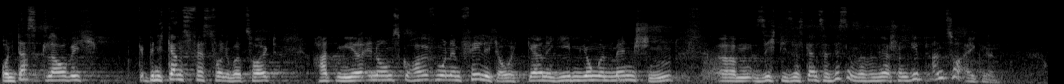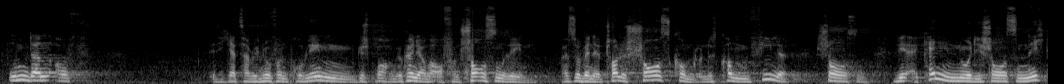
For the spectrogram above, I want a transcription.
und das, glaube ich, bin ich ganz fest von überzeugt, hat mir enorm geholfen und empfehle ich auch gerne jedem jungen Menschen, ähm, sich dieses ganze Wissen, was es ja schon gibt, anzueignen, um dann auf, jetzt habe ich nur von Problemen gesprochen, wir können ja aber auch von Chancen reden. Weißt du, wenn eine tolle Chance kommt und es kommen viele Chancen, wir erkennen nur die Chancen nicht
